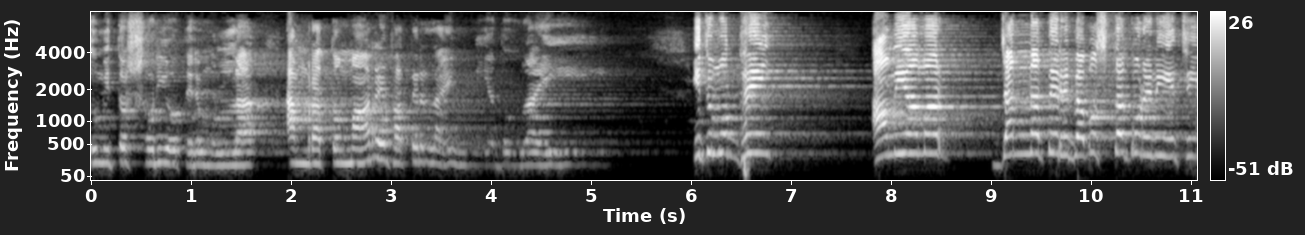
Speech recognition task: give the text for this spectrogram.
তুমি তো শরীয়তের মোল্লা, আমরা তো মারে ভাতের লাইন নিয়ে দৌড়াই। ইতিমধ্যেই আমি আমার জান্নাতের ব্যবস্থা করে নিয়েছি।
